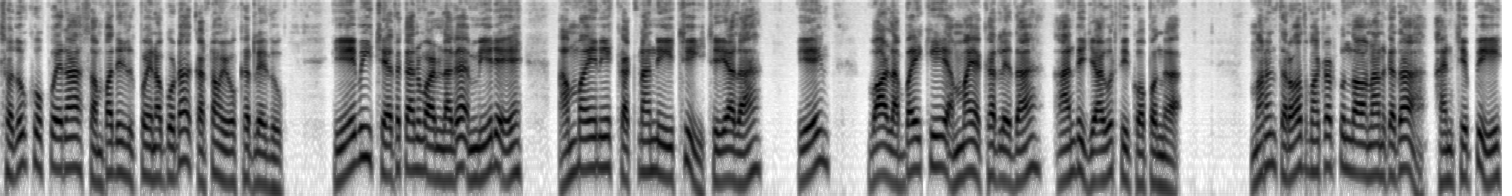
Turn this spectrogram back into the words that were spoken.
చదువుకోకపోయినా సంపాదించకపోయినా కూడా కట్నం ఇవ్వక్కర్లేదు. ఏమీ చేతకాని వాళ్ళలాగా మీరే అమ్మాయిని కట్నాన్ని ఇచ్చి చేయాలా? ఏం? వాళ్ళ అబ్బాయికి అమ్మాయి ఎక్కర్లేదా అంది జాగృతి కోపంగా. మనం తర్వాత మాట్లాడుకుందాం అన్నాను కదా అని చెప్పి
